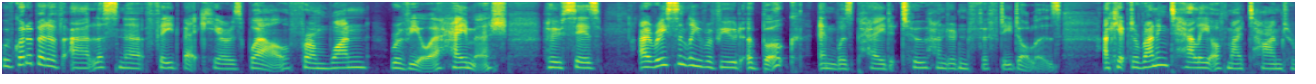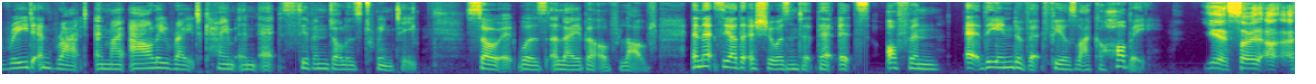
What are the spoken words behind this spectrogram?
We've got a bit of uh, listener feedback here as well from one reviewer, Hamish, who says, I recently reviewed a book and was paid $250. I kept a running tally of my time to read and write, and my hourly rate came in at $7.20. So it was a labour of love. And that's the other issue, isn't it? That it's often, at the end of it, feels like a hobby. Yeah, so I,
